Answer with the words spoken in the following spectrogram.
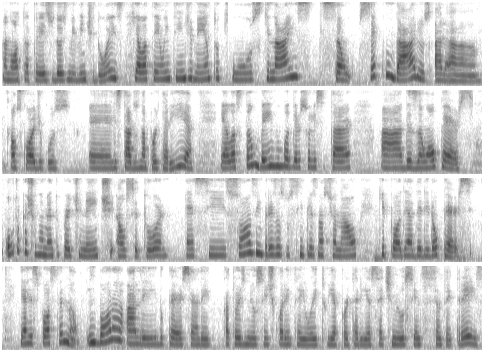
a nota 3 de 2022, que ela tem o um entendimento que os quinais que são secundários a, a, aos códigos é, listados na portaria, elas também vão poder solicitar a adesão ao PERS. Outro questionamento pertinente ao setor é se só as empresas do Simples Nacional que podem aderir ao PERS. E a resposta é não. Embora a lei do Pérsia, a lei 14.148 e a portaria 7.163,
